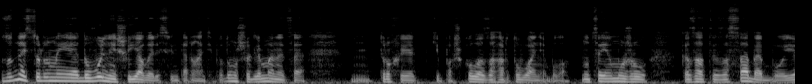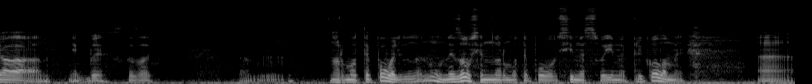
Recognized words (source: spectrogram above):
З однієї сторони, я довольний, що я виріс в інтернаті, тому що для мене це трохи як типа, школа загартування була. Ну це я можу казати за себе, бо я, як би сказати, ем, нормотипова, ну не зовсім нормотипова, всіми своїми приколами. Е,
